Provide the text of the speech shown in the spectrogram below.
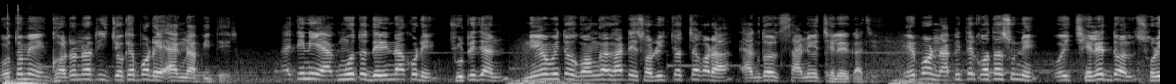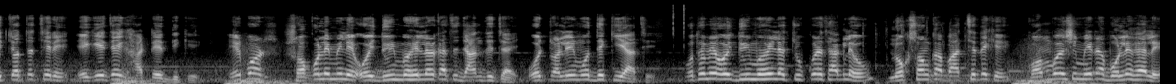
প্রথমে ঘটনাটি চোখে পড়ে এক নাপিতের। তাই তিনি এক মুহূর্ত দেরি না করে ছুটে যান নিয়মিত গঙ্গা ঘাটে শরীরচর্চা করা একদল স্থানীয় ছেলের কাছে। এরপর নাপিতের কথা শুনে ওই ছেলের দল শরীরচর্চা ছেড়ে এগিয়ে যায় ঘাটের দিকে। এরপর সকলে মিলে ওই দুই মহিলার কাছে জানতে চায় ওই ট্রলির মধ্যে কি আছে? প্রথমে ওই দুই মহিলা চুপ করে থাকলেও লোক সংখ্যা বাড়ছে দেখে কম বয়সী মেয়েটা বলে ফেলে,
